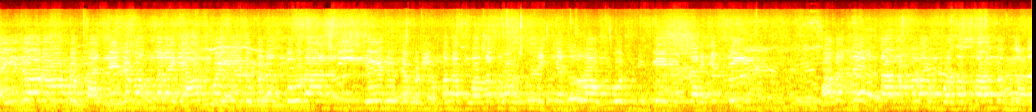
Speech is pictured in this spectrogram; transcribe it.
ఐదో రౌండ్ పన్నెండు వందల యాభై అడుగుల దూరాన్ని ఏడు నిమిషముల పదమూడు సెకండ్లో పూర్తి చేయడం జరిగింది. మొదటి స్థానంలో కొనసాగుతున్న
